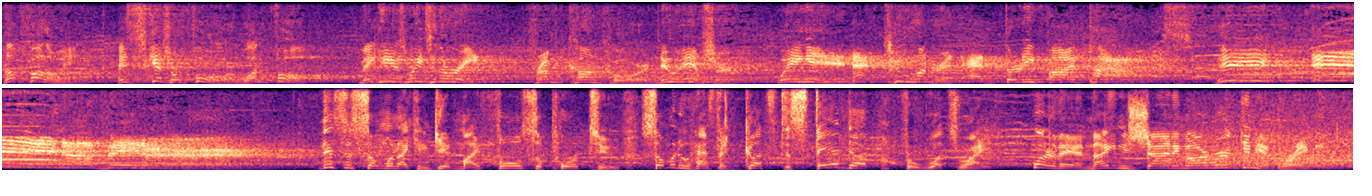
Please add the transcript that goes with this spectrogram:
The following is scheduled for one fall, making his way to the ring from Concord, New Hampshire, weighing in at 235 pounds, the! This is someone I can give my full support to. Someone who has the guts to stand up for what's right. What are they, a knight in shining armor? Give me a break.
